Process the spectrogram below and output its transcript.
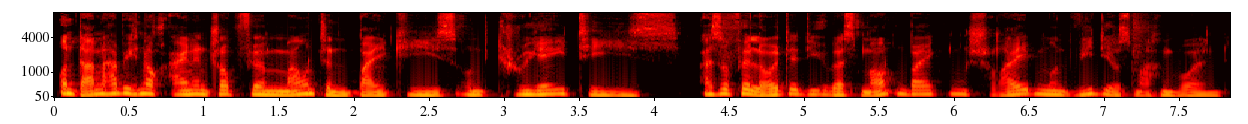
Und dann habe ich noch einen Job für Mountainbikies und Createes, also für Leute, die übers Mountainbiken schreiben und Videos machen wollen.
